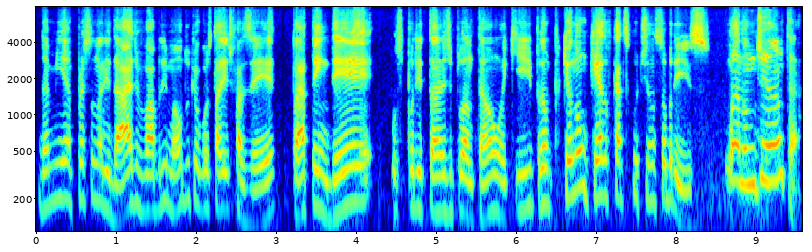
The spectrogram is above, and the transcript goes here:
da minha personalidade, eu vou abrir mão do que eu gostaria de fazer para atender os puritanos de plantão aqui, porque eu não quero ficar discutindo sobre isso. Mano, não adianta.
